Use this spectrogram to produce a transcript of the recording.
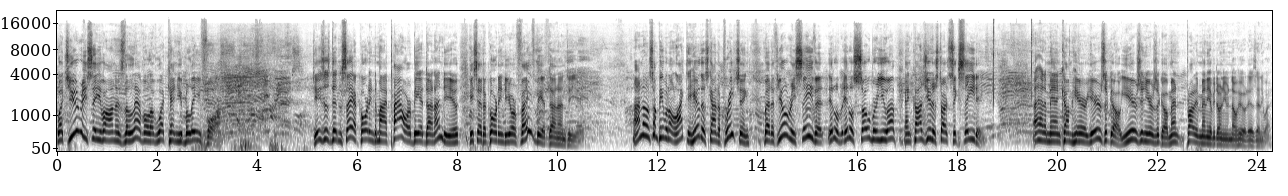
What you receive on is the level of what can you believe for. Jesus didn't say, according to my power be it done unto you. He said, according to your faith be it done unto you. I know some people don't like to hear this kind of preaching, but if you'll receive it, it'll, it'll sober you up and cause you to start succeeding. I had a man come here years ago, years and years ago. Man, probably many of you don't even know who it is anyway.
